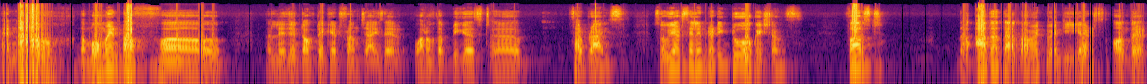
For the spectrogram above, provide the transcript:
And now, the moment of uh, the Legend of Decade franchiser, one of the biggest uh, surprise. So we are celebrating two occasions. First, the Adat album at 20 years on the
